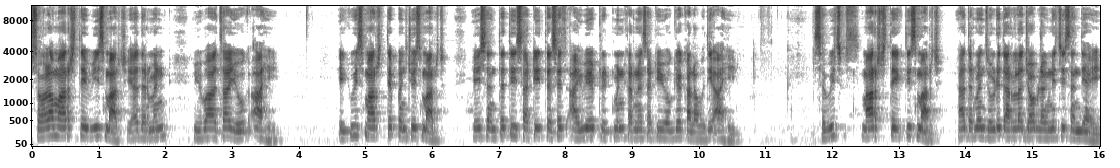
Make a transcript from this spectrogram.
सोळा मार्च ते वीस मार्च या दरम्यान विवाहाचा योग आहे. एकवीस मार्च ते पंचवीस मार्च हे संततीसाठी तसेच आय व्ही एफ ट्रीटमेंट करण्यासाठी योग्य कालावधी आहे. सव्वीस मार्च ते एकतीस मार्च या दरम्यान जोडीदाराला जॉब लागण्याची संधी आहे.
